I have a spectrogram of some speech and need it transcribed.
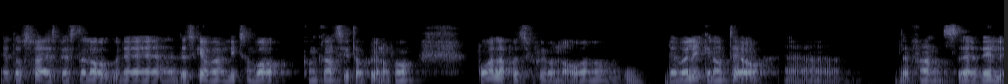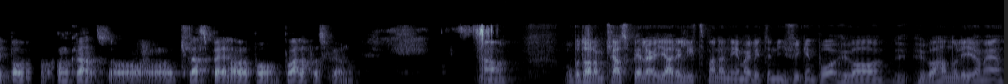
ett av Sveriges bästa lag och det, det ska liksom vara konkurrenssituationer på, på alla positioner. Och det var likadant då. Eh, det fanns eh, väldigt bra konkurrens och klassspelare på, på alla positioner. Ja, och på tal om klassspelare, Jari Littmanen är man ju lite nyfiken på. Hur var, hur var han att lira med?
